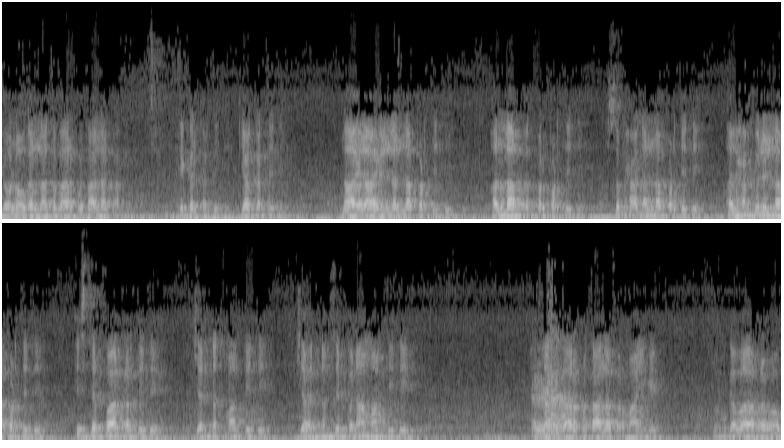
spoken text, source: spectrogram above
جو لوگ اللہ تبارک و تعالیٰ کا ذکر کرتے تھے۔ کیا کرتے تھے؟ لا الہ الا اللہ پڑھتے تھے۔ اللہ اکبر پڑھتے تھے۔ سبحان اللہ پڑھتے تھے، الحمدللہ پڑھتے تھے، استغفار کرتے تھے، جنت مانگتے تھے، جہنم سے پناہ مانگتے تھے۔ اللہ تبارک و تعالیٰ فرمائیں گے، تم گواہ رہو،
